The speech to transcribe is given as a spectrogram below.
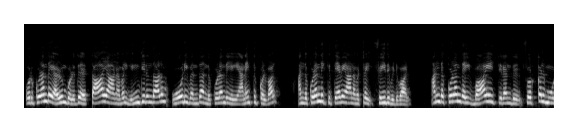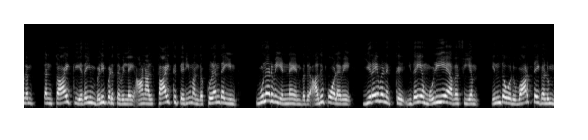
ஒரு குழந்தை அழும்பொழுது தாயானவள் எங்கிருந்தாலும் ஓடி வந்து அந்த குழந்தையை அணைத்துக் கொள்வாள். அந்த குழந்தைக்கு தேவையானவற்றை செய்து விடுவாள். அந்த குழந்தை வாயை திறந்து சொற்கள் மூலம் தன் தாய்க்கு எதையும் வெளிப்படுத்தவில்லை. ஆனால் தாய்க்கு தெரியும் அந்த குழந்தையின் உணர்வு என்ன என்பது. அதுபோலவே இறைவனுக்கு இதய மொழியே அவசியம். எந்த ஒரு வார்த்தைகளும்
